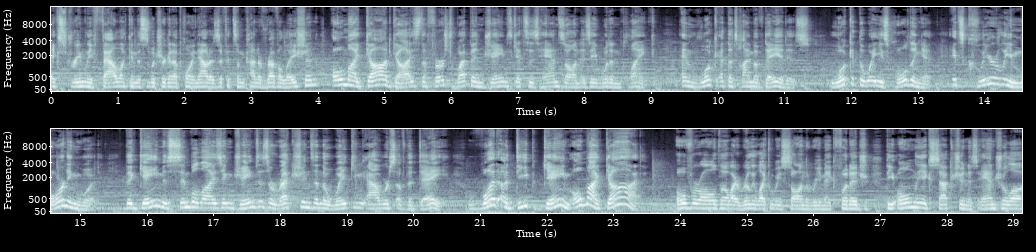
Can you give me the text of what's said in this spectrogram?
extremely phallic and this is what you're gonna point out as if it's some kind of revelation? Oh my god guys, the first weapon James gets his hands on is a wooden plank. And look at the time of day it is. Look at the way he's holding it. It's clearly morning wood. The game is symbolizing James's erections and the waking hours of the day. What a deep game, oh my god! Overall though, I really like what we saw in the remake footage. The only exception is Angela,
